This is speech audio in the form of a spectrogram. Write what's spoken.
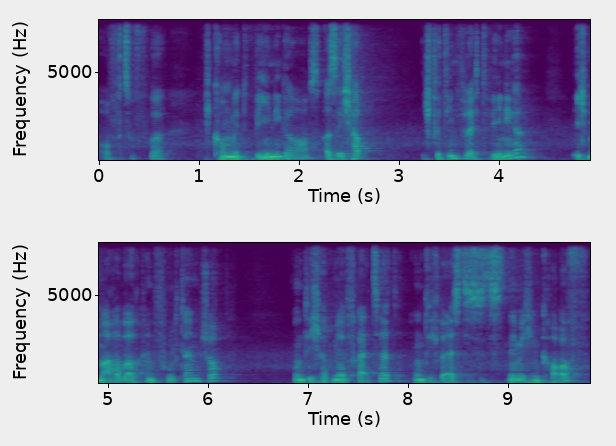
oft so vor, ich komme mit weniger aus. Also ich habe, ich verdiene vielleicht weniger, ich mache aber auch keinen Fulltime-Job und ich habe mehr Freizeit und ich weiß, das ist nämlich in Kauf.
